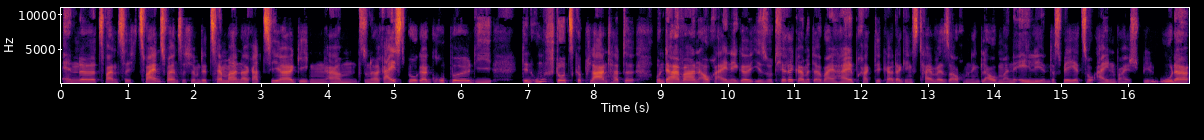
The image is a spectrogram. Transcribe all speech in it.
Ende 2022 im Dezember eine Razzia gegen ähm, so eine Reichsbürgergruppe, die den Umsturz geplant hatte. Und da waren auch einige Esoteriker mit dabei, Heilpraktiker. Da ging es teilweise auch um den Glauben an Alien. Das wäre jetzt so ein Beispiel. Mhm. Oder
